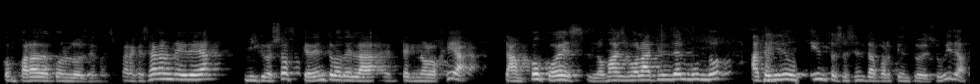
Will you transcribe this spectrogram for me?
comparado con los demás. Para que se hagan una idea, Microsoft, que dentro de la tecnología tampoco es lo más volátil del mundo, ha tenido un 160% de subida.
